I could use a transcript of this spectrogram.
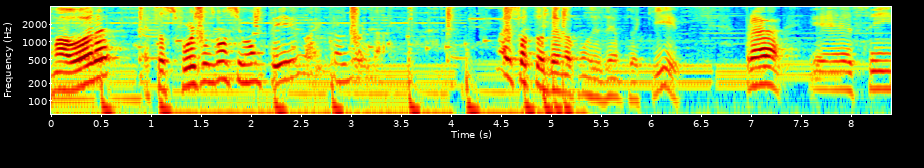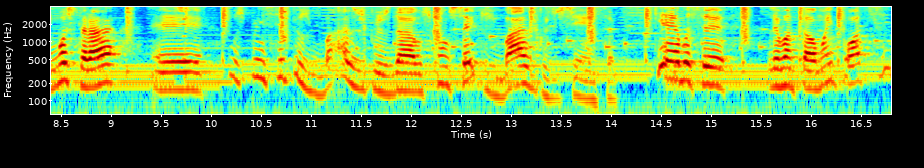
uma hora essas forças vão se romper e vai transbordar. Mas eu só estou dando alguns exemplos aqui para é, assim, mostrar é, os princípios básicos, da, os conceitos básicos de ciência, que é você levantar uma hipótese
